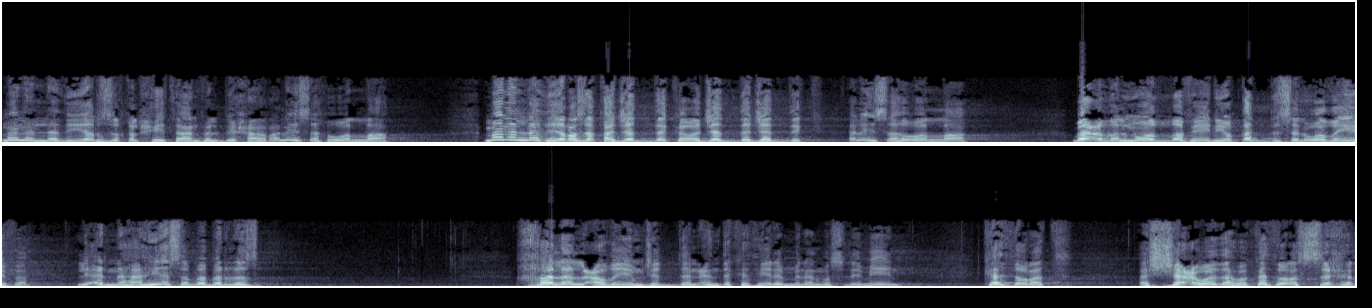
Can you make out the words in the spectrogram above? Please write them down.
من الذي يرزق الحيتان في البحار؟ أليس هو الله؟ من الذي رزق جدك وجد جدك؟ أليس هو الله؟ بعض الموظفين يقدس الوظيفة لأنها هي سبب الرزق. خلل عظيم جدا عند كثير من المسلمين. كثرت الشعوذة وكثر السحر.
